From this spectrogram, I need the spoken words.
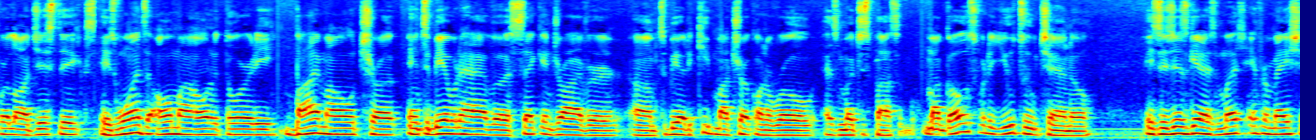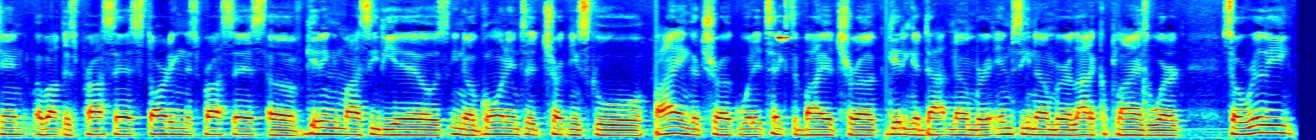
for logistics is one to own my own authority, buy my own truck, and to be able to have a second driver um, to be able to keep my truck on the road as much as possible. My goals for the YouTube channel is to just get as much information about this process, starting this process of getting my CDLs, you know, going into trucking school, buying a truck, what it takes to buy a truck, getting a dot number, MC number, a lot of compliance work. So really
